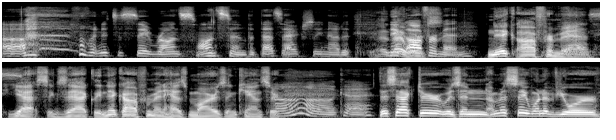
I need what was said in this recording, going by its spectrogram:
Uh, wanted to say Ron Swanson, but that's actually not it. Nick. Offerman. Nick Offerman. Yes. yes, exactly. Nick Offerman has Mars and Cancer. Oh, okay. This actor was in, I'm going to say, one of your,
